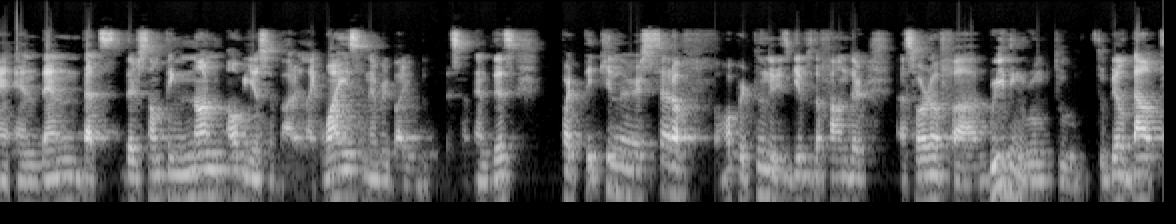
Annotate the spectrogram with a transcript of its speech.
and, and then that's there's something non-obvious about it. Like why isn't everybody doing this? And this particular set of opportunities gives the founder a sort of uh, breathing room to to build out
